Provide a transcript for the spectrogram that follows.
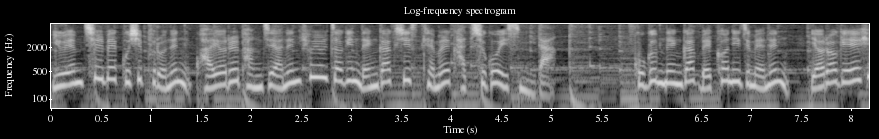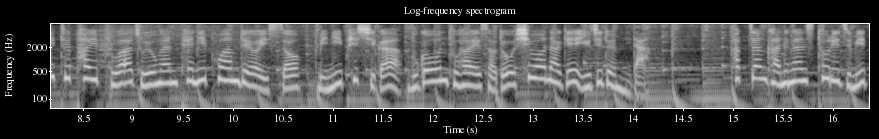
UM790 프로는 과열을 방지하는 효율적인 냉각 시스템을 갖추고 있습니다. 고급 냉각 메커니즘에는 여러 개의 히트 파이프와 조용한 팬이 포함되어 있어 미니 PC가 무거운 부하에서도 시원하게 유지됩니다. 확장 가능한 스토리지 및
